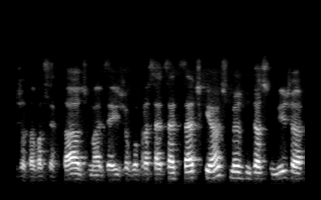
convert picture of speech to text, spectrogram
já estava acertado, mas aí jogou para 777, que antes mesmo de assumir já,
